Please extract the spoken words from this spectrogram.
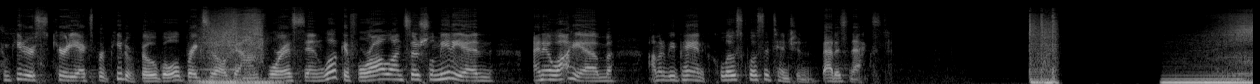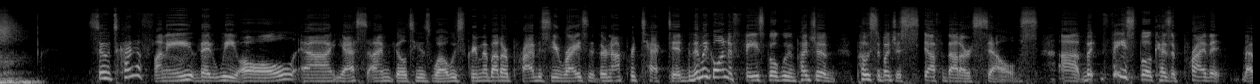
Computer security expert Peter Vogel breaks it all down for us. And look, if we're all on social media, and I know I am, I'm going to be paying close, close attention. That is next. So it's kind of funny that we all, uh, yes, I'm guilty as well, we scream about our privacy rights, that they're not protected. But then we go onto Facebook, we punch a, post a bunch of stuff about ourselves. Uh, but Facebook has a private uh,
